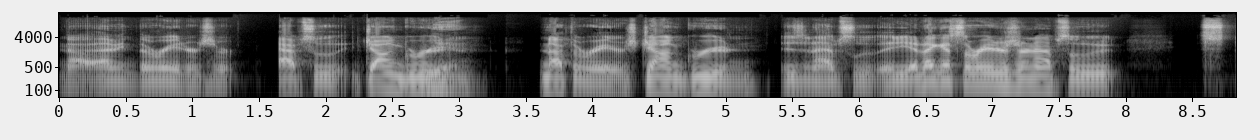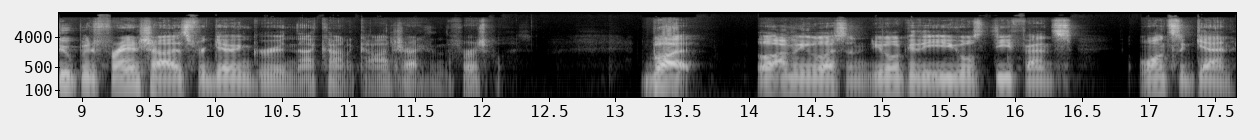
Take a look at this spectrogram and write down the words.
no, I mean the Raiders are absolutely Jon Gruden, not the Raiders. Jon Gruden is an absolute idiot, and I guess the Raiders are an absolute stupid franchise for giving Gruden that kind of contract in the first place. But well, I mean, listen, you look at the Eagles' defense once again.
